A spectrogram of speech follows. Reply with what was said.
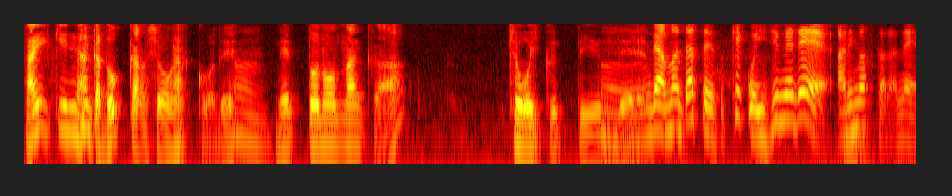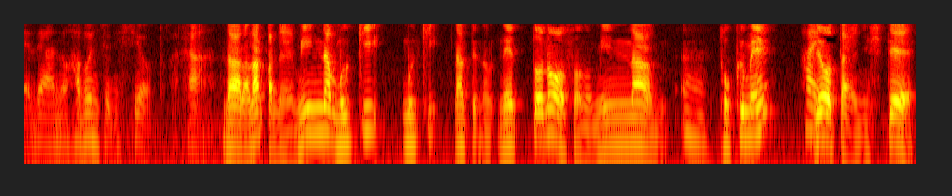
最近なんかどっかの小学校で、うんネットのなんか、教育っていうんで、うん、でまあ、だって結構いじめでありますからね。で、あの、ハブンチュにしようとかさ。だからなんかね、みんな向き、向き、なんていうの？ネットのそのみんなうん。匿名はい状態にして、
